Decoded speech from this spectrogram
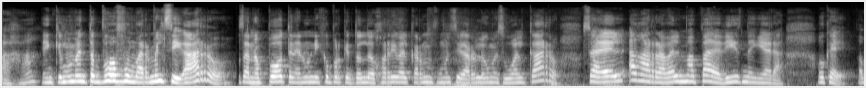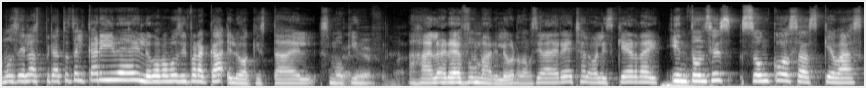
Ajá, ¿en qué momento puedo fumarme el cigarro? O sea, no puedo tener un hijo porque entonces lo dejo arriba del carro, me fumo el cigarro y luego me subo al carro. O sea, él agarraba el mapa de Disney y era, ok, vamos a ir a las Piratas del Caribe y luego vamos a ir para acá y luego aquí está el smoking. fumar. Ajá, la área de fumar y luego nos vamos a ir a la derecha, luego a la izquierda. Y, y entonces son cosas que vas,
